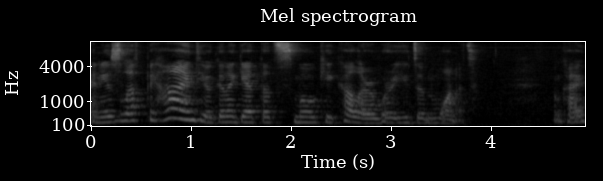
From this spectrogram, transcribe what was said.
any is left behind, you're gonna get that smoky color where you didn't want it, okay?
